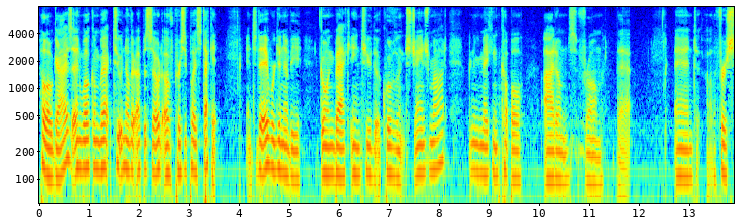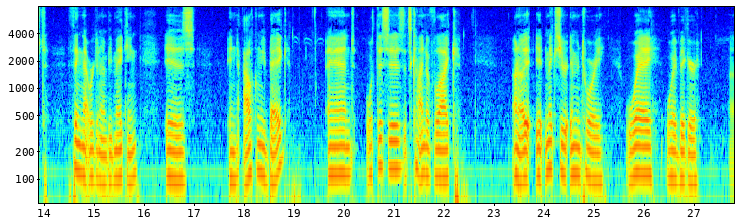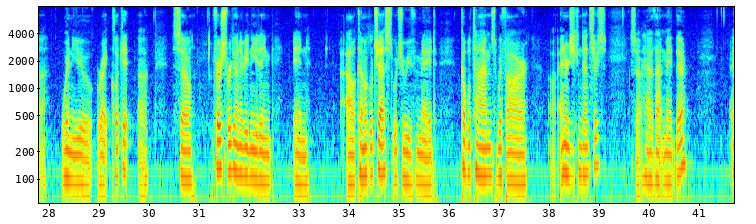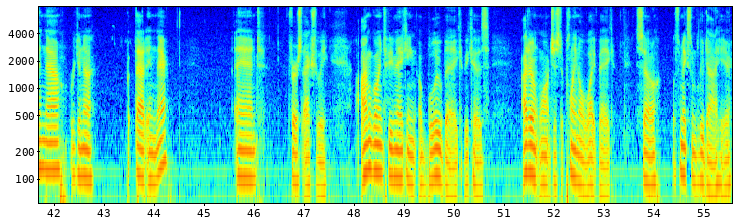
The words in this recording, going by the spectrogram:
Hello guys, and welcome back to another episode of Percy Plays Tekkit. And today we're going to be going back into the equivalent exchange mod. We're going to be making a couple items from that. And uh, the first thing that we're going to be making is an alchemy bag. And what this is, it's kind of like, I don't know, it, it makes your inventory way, way bigger uh, when you right click it. Uh, so first we're going to be needing an alchemical chest which we've made a couple times with our uh, energy condensers. So have that made there. And now we're going to put that in there. And first actually I'm going to be making a blue bag because I don't want just a plain old white bag. So let's make some blue dye here.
